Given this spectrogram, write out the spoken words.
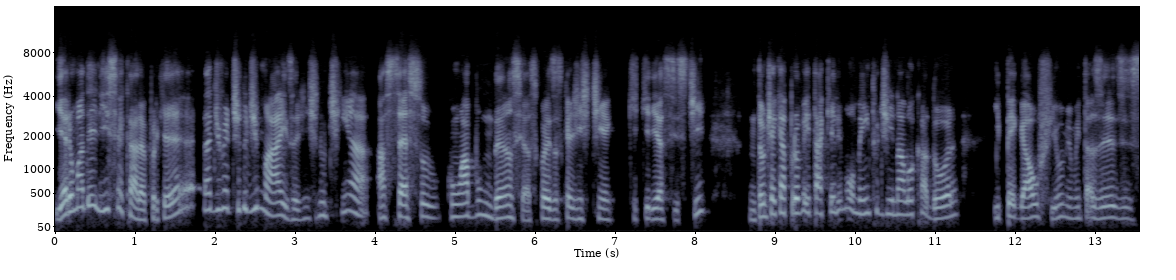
E era uma delícia, cara, porque era divertido demais. A gente não tinha acesso com abundância às coisas que a gente tinha que queria assistir. Então tinha que aproveitar aquele momento de ir na locadora e pegar o filme, muitas vezes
